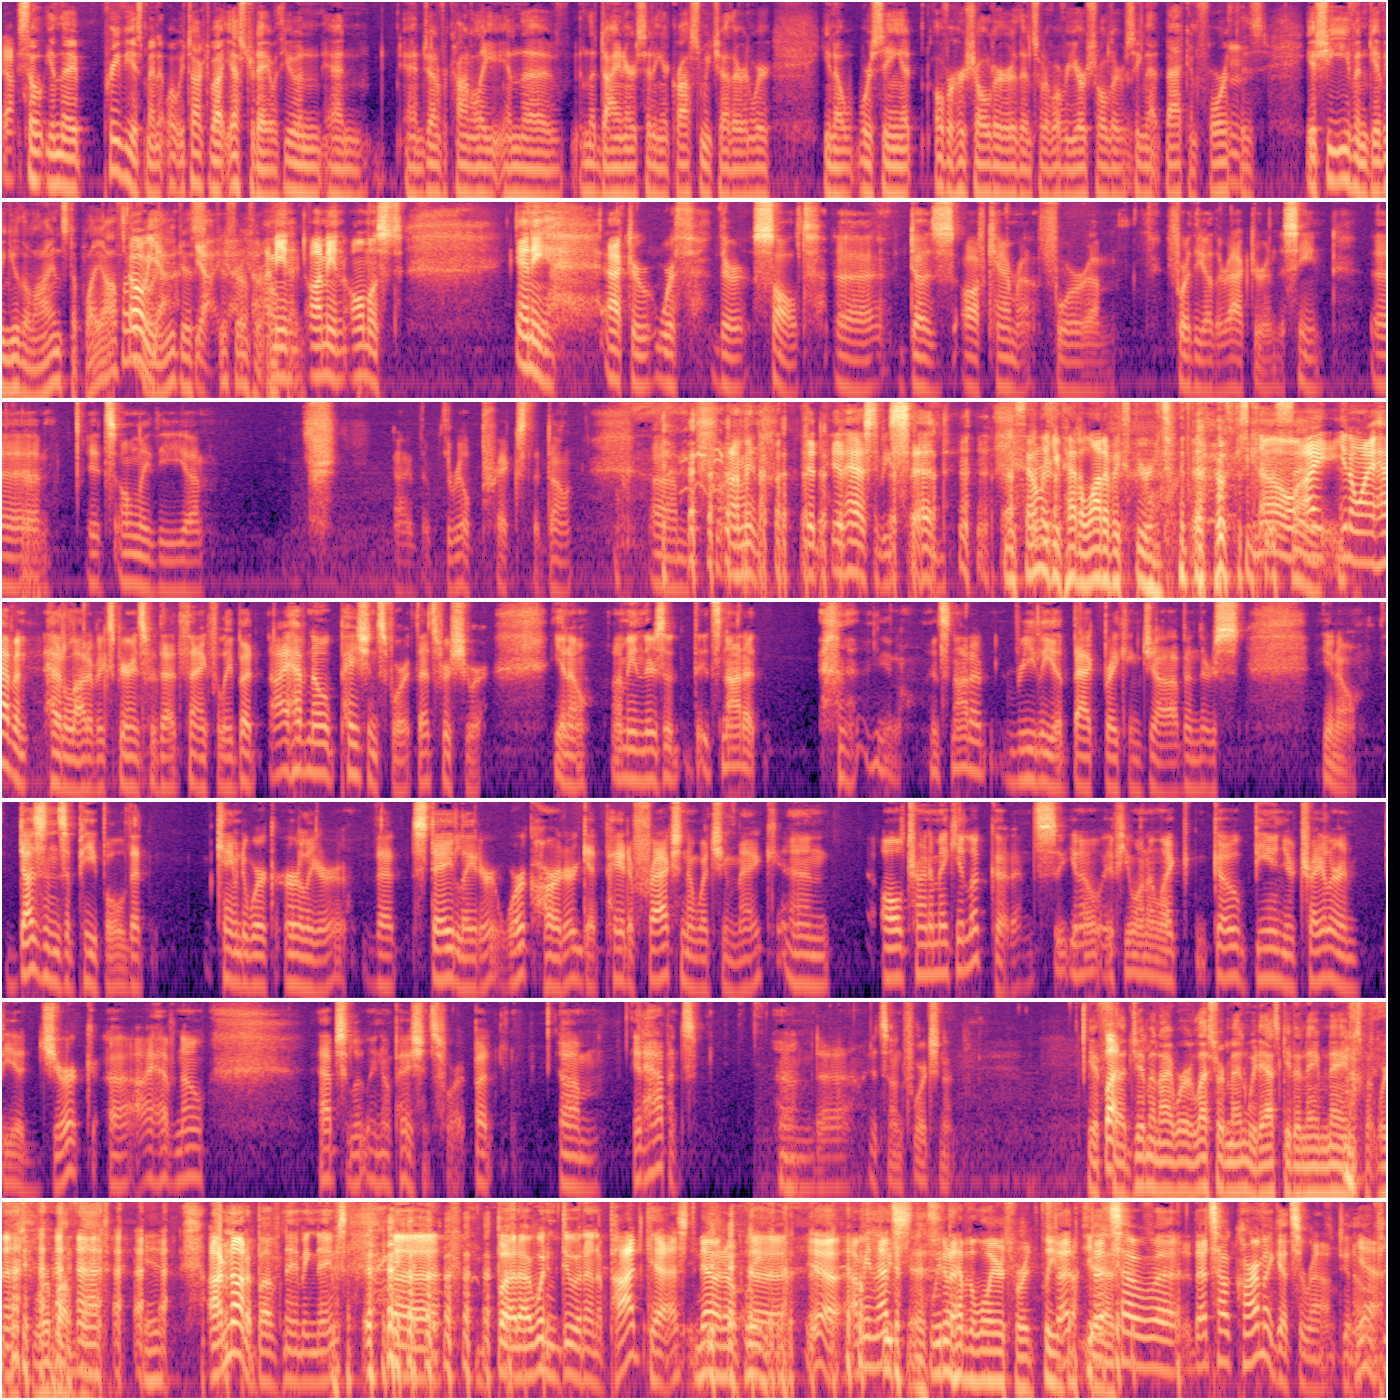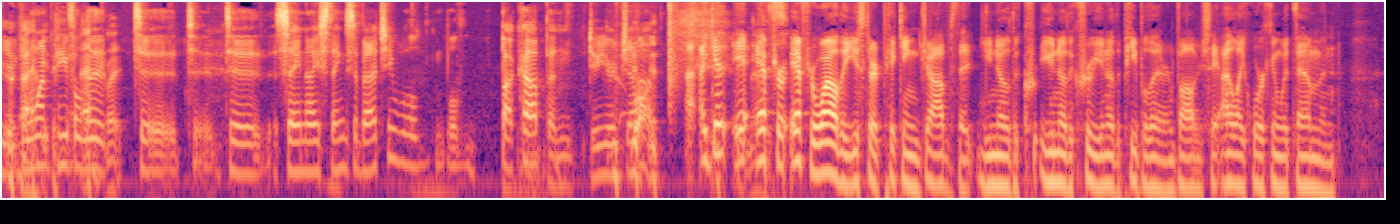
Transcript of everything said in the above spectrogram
yeah. So in the previous minute, what we talked about yesterday with you and and and Jennifer Connelly in the in the diner sitting across from each other, and we're you know we're seeing it over her shoulder then sort of over your shoulder seeing that back and forth mm. is is she even giving you the lines to play off of oh yeah just, yeah, just yeah, yeah. i mean i mean almost any actor worth their salt uh, does off camera for um, for the other actor in the scene uh, sure. it's only the, uh, the the real pricks that don't um, I mean, it, it has to be said. you sound like you've had a lot of experience with that. I no, I you know I haven't had a lot of experience with that, thankfully, but I have no patience for it. That's for sure. You know, I mean, there's a. It's not a. You know, it's not a really a backbreaking job, and there's, you know, dozens of people that came to work earlier that stay later, work harder, get paid a fraction of what you make, and all trying to make you look good. And so, you know, if you want to like go be in your trailer and be a jerk, uh, I have no, absolutely no patience for it. But um, it happens, hmm. and uh, it's unfortunate. If but, uh, Jim and I were lesser men, we'd ask you to name names, but we're just we're above that. I'm not above naming names, uh, but I wouldn't do it on a podcast. No, no, please. Uh, yeah, I mean that's we don't, we don't that, have the lawyers for it. Please, that, that's yes. how uh, that's how karma gets around. You know, yeah, if, you, if you want people exactly. to, to to to say nice things about you, we'll we'll buck up and do your job. I guess after after a while, that you start picking jobs that you know the you know the crew, you know the people that are involved. You say, I like working with them, and,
